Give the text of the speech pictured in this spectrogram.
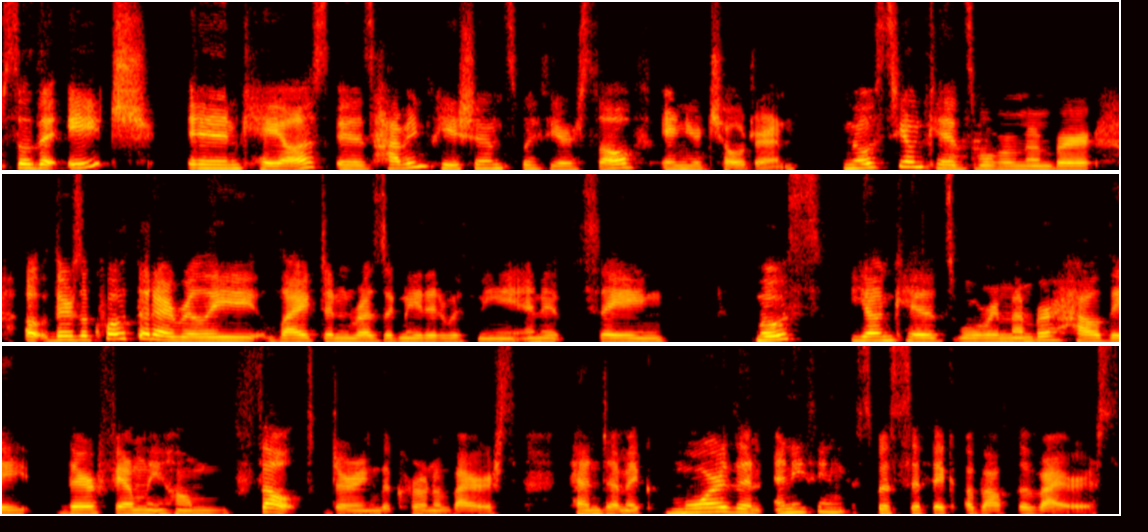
so the h in chaos is having patience with yourself and your children most young kids will remember oh there's a quote that i really liked and resonated with me and it's saying most young kids will remember how they their family home felt during the coronavirus pandemic more than anything specific about the virus.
